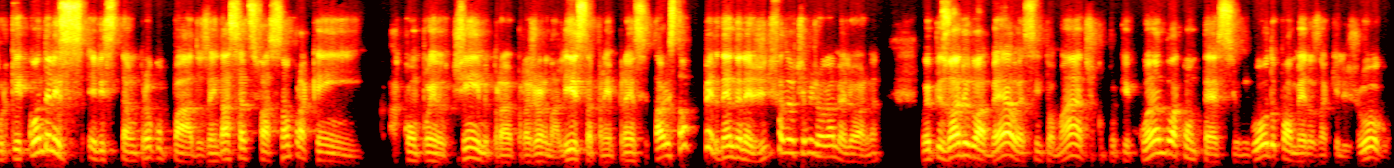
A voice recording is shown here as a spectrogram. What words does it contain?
Porque quando eles, eles estão preocupados em dar satisfação para quem acompanha o time, para jornalista, para imprensa e tal, eles estão perdendo energia de fazer o time jogar melhor, né? O episódio do Abel é sintomático porque quando acontece um gol do Palmeiras naquele jogo,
